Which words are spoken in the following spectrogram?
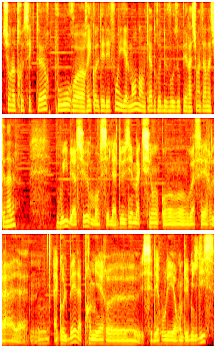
sur notre secteur pour euh, récolter des fonds également dans le cadre de vos opérations internationales? Oui, bien sûr. Bon, c'est la deuxième action qu'on va faire là, à Golbet. La première euh, s'est déroulée en 2010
